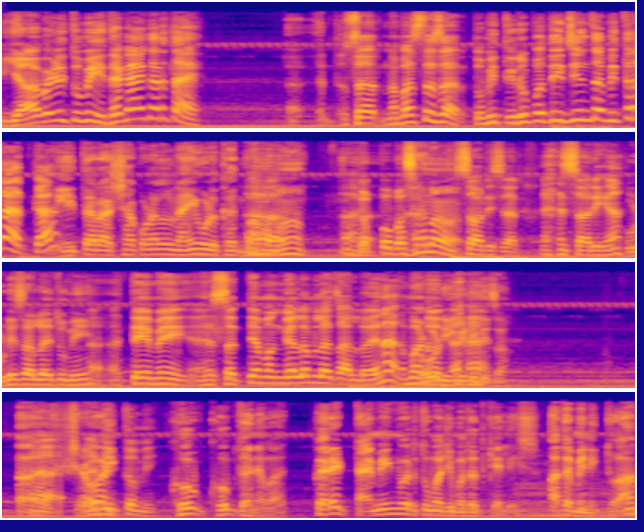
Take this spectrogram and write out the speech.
यावेळी तुम्ही इथे काय करताय? सर नमस्ते सर. तुम्ही तिरुपतीजींचा मित्र आहात का? मी तर अशा कोणाला नाही ओळखत मामा. गप्प बसा ना. सॉरी सर सॉरी हा. कुठे चाललाय तुम्ही? ते मी सत्यमंगलमला चाललोय ना म्हणून. हा, निघतो मी. खूप खूप धन्यवाद. करेक्ट टायमिंगवर तू माझी मदत केलीस. आता मी निघतो हा.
